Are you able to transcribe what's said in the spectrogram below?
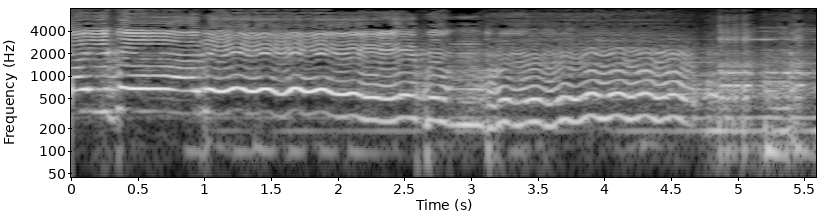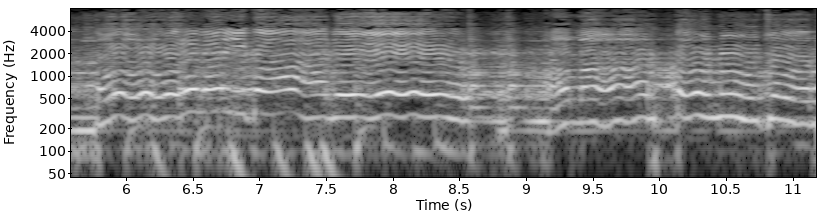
লাইগা রে বন্ধু। তোর লাইগা রে আমার তনু জর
